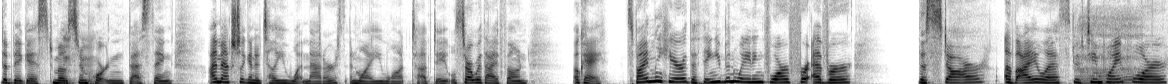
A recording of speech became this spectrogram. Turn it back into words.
the biggest, most mm-hmm. important, best thing. I'm actually going to tell you what matters and why you want to update. We'll start with iPhone. Okay, it's finally here, the thing you've been waiting for forever. The star of iOS 15.4,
